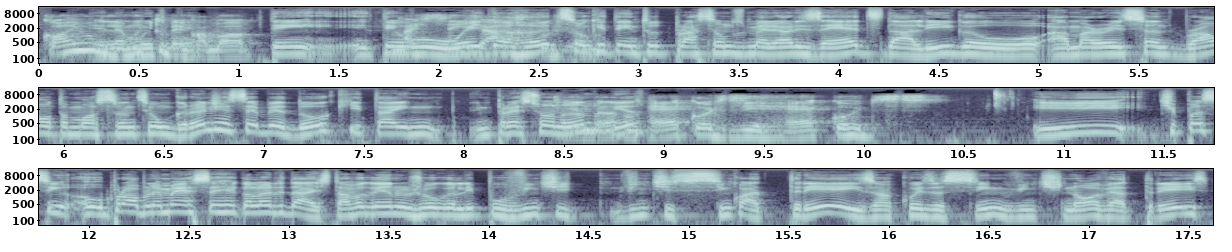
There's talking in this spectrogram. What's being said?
corre ele é muito muito bem bom. com a bola. Tem, tem Mais o 100 Aidan jardas por Hudson, que tem tudo pra ser um dos melhores ads da liga. O Amari St. Brown tá mostrando ser um grande recebedor que tá im- impressionando mesmo. recordes e recordes. E, tipo assim, o problema é essa irregularidade. Tava ganhando o jogo ali por 20, 25 a 3, uma coisa assim, 29 a 3,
